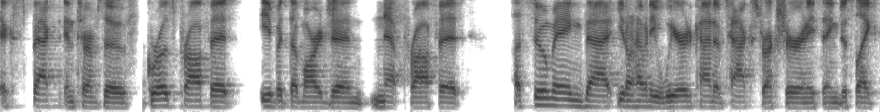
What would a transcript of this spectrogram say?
expect in terms of gross profit, EBITDA margin, net profit, assuming that you don't have any weird kind of tax structure or anything, just like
